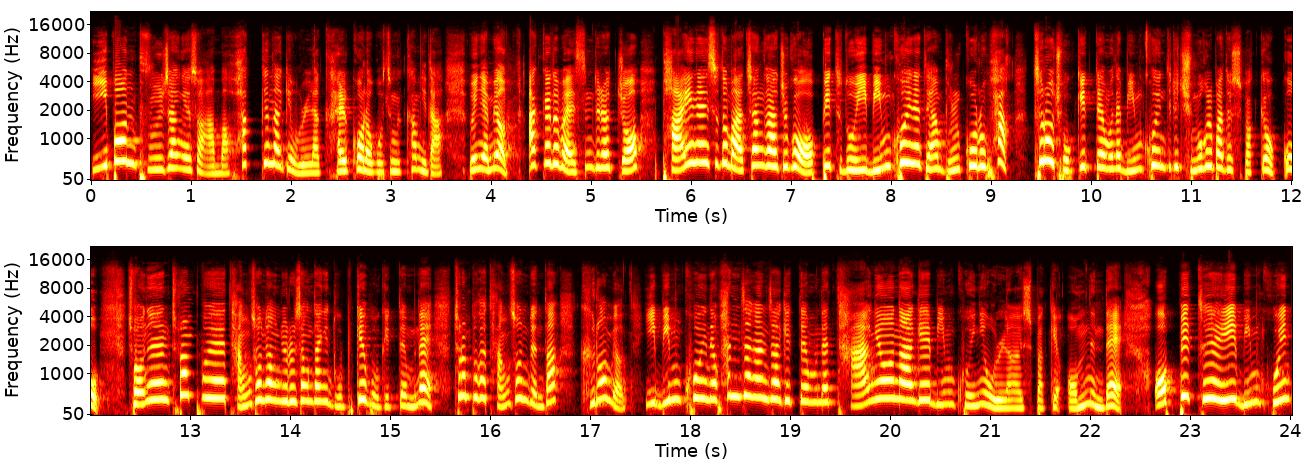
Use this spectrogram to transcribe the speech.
이번 불장에서 아마 화끈하게 올라갈 거라고 생각합니다. 왜냐면, 아까도 말씀드렸죠. 바이낸스도 마찬가지고 업비트도 이 밈코인에 대한 물꼬를 확 틀어줬기 때문에 밈코인들이 주목을 받을 수밖에 없고, 저는 트럼프의 당선 확률을 상당히 높게 보기 때문에 트럼프가 당선된다? 그러면 이 밈코인의 환장한 자기 때문에 당연하게 밈 코인이 올라갈 수밖에 없는데 업비트의 이 밈 코인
